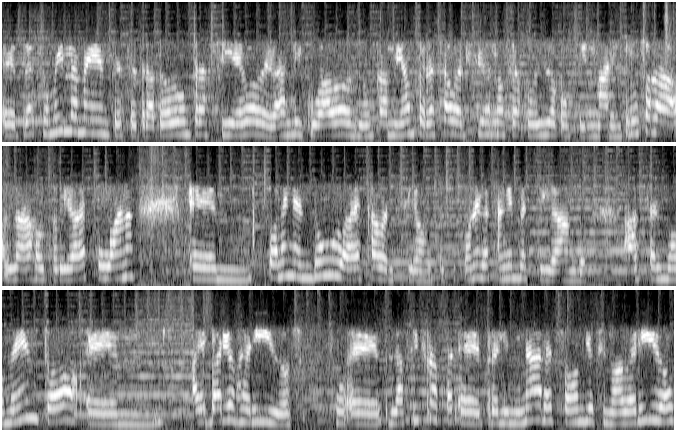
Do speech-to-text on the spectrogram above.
eh, presumiblemente se trató de un trasiego de gas licuado de un camión, pero esa versión no se ha podido confirmar. Incluso las autoridades cubanas em, ponen en duda esta versión, se supone que están investigando. Hasta el momento em, hay varios heridos. las cifras preliminares son 19 heridos,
